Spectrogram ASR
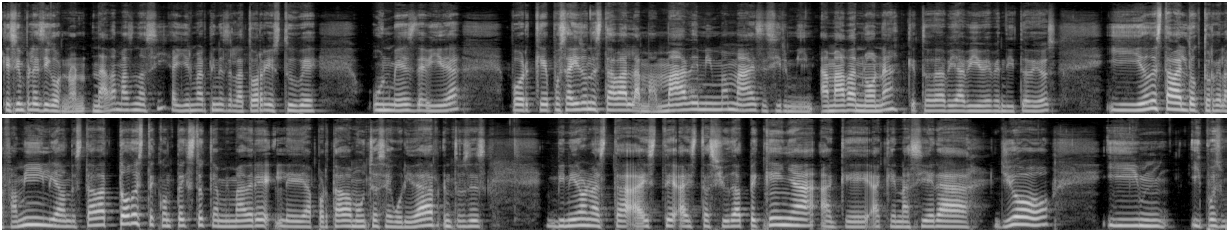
que siempre les digo, no, nada más nací, allí en Martínez de la Torre estuve un mes de vida porque pues ahí es donde estaba la mamá de mi mamá, es decir, mi amada nona, que todavía vive, bendito Dios, y donde estaba el doctor de la familia, donde estaba todo este contexto que a mi madre le aportaba mucha seguridad. Entonces vinieron hasta a, este, a esta ciudad pequeña a que, a que naciera yo y, y pues,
